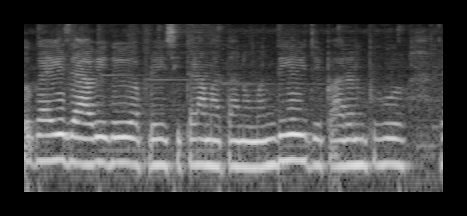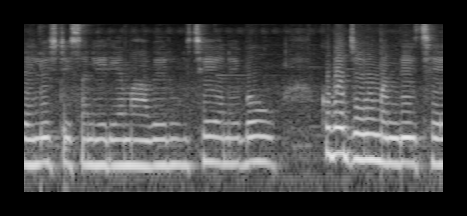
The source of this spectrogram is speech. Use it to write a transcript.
તો ગાઈઝ આવી ગયું આપણે શીતળા માતાનું મંદિર, જે પાલનપુર રેલવે સ્ટેશન એરિયામાં આવેલું છે અને બહુ ખૂબ જ જૂનું મંદિર છે.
